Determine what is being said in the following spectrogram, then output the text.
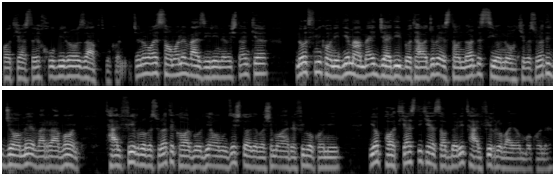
پادکست های خوبی رو ضبط می‌کنیم. جناب آقای سامان وزیری نوشتن که لطف می‌کنید یه منبع جدید با توجه به استاندارد 39 که به صورت جامع و روان تلفیق رو به صورت کاربردی آموزش داده باشه معرفی بکنید یا پادکستی که حسابداری تلفیق رو بیان بکنه.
